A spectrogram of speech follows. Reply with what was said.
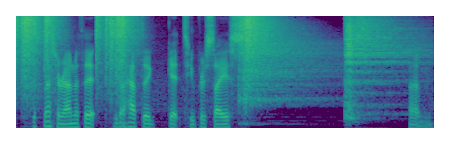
Just mess around with it. You don't have to get too precise. Um,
